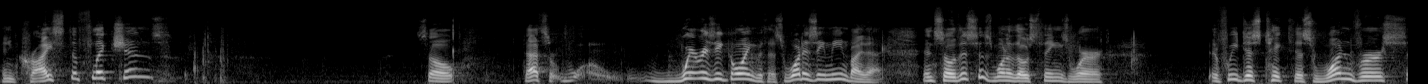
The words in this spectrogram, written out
in Christ's afflictions. So that's where is he going with this? What does he mean by that? And so this is one of those things where if we just take this one verse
